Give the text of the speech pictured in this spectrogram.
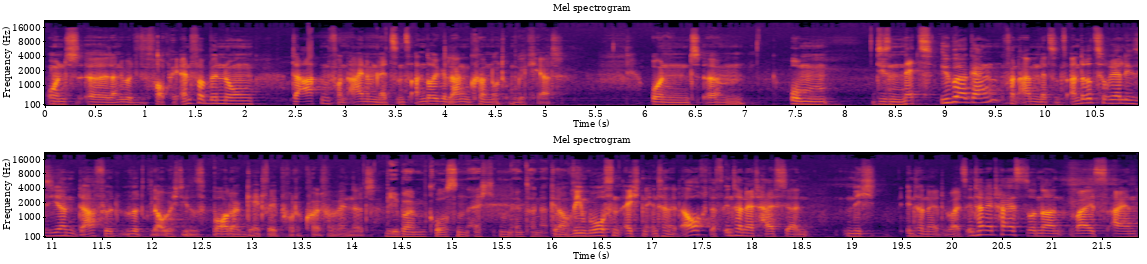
und äh, dann über diese VPN-Verbindung Daten von einem Netz ins andere gelangen können und umgekehrt. Und ähm, um diesen Netzübergang von einem Netz ins andere zu realisieren, dafür wird, glaube ich, dieses Border Gateway Protokoll verwendet. Wie beim großen echten Internet. Genau, auch. wie im großen echten Internet auch. Das Internet heißt ja nicht Internet, weil es Internet heißt, sondern weil es ein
